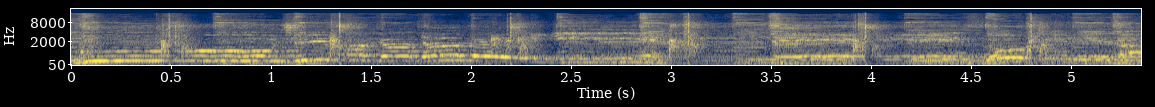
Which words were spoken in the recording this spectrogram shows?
うちの片手に寝そべれば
